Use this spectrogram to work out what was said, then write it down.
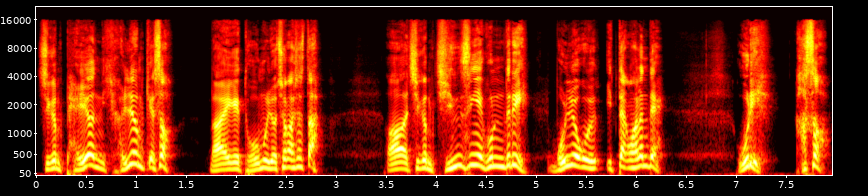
지금 배연 혈령께서 나에게 도움을 요청하셨다. 어, 지금 진승의 군들이 몰려오고 있다고 하는데 우리 가서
